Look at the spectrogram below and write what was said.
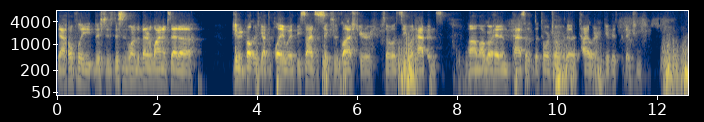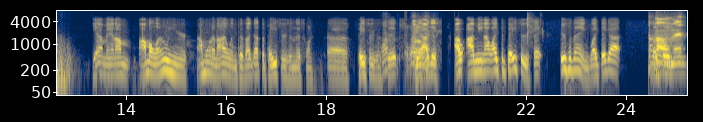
yeah, hopefully this is this is one of the better lineups that uh Jimmy Butler's got to play with besides the Sixers last year. So let's see what happens um, I'll go ahead and pass the torch over to Tyler and give his prediction. Yeah, man, I'm I'm alone here. I'm on an island because I got the Pacers in this one. Uh, Pacers in what? six. Oh, yeah, I just I I mean I like the Pacers. That here's the thing, like they got. Come like on, they, man.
